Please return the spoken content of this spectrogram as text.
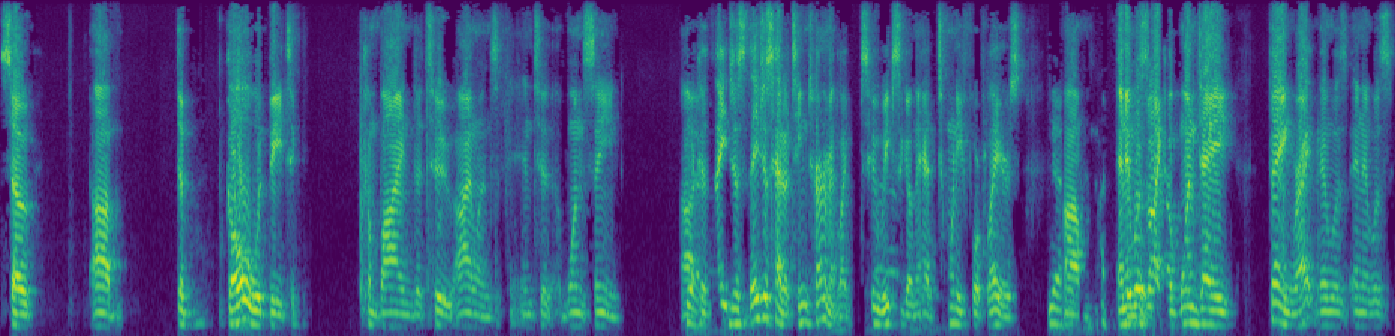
So um, the goal would be to combine the two islands into one scene. Because they just they just had a team tournament like two weeks ago and they had 24 players. Yeah. um, and it was like a one day thing right? And it was and it was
